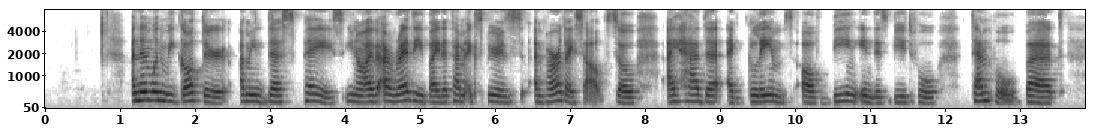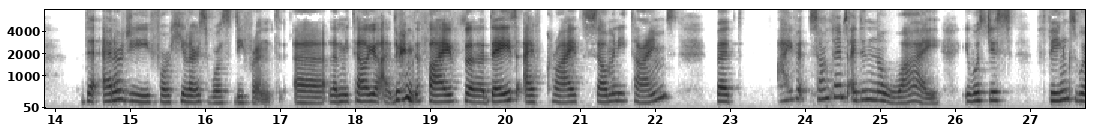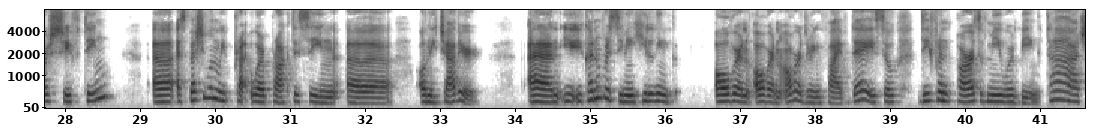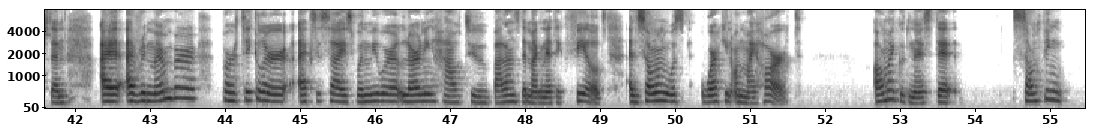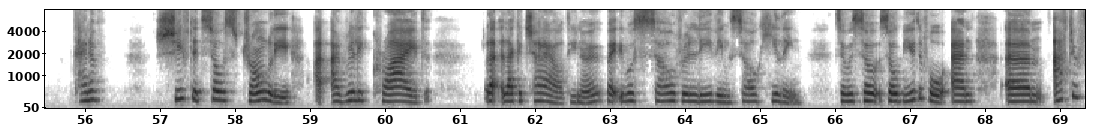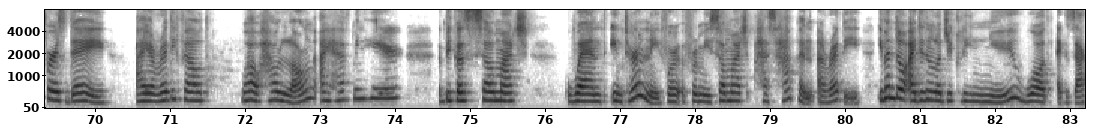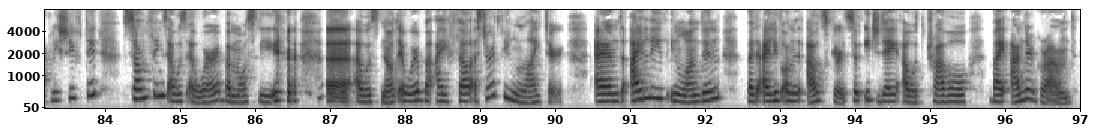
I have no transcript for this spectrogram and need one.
And then when we got there, I mean, the space, you know, I've already by the time experienced empowered myself. So I had a, a glimpse of being in this beautiful temple, but the energy for healers was different. Uh, let me tell you, during the five uh, days, I've cried so many times, but I sometimes I didn't know why. It was just things were shifting, uh, especially when we pra- were practicing uh, on each other, and you, you kind of receiving healing over and over and over during five days. So different parts of me were being touched, and I, I remember particular exercise when we were learning how to balance the magnetic fields and someone was working on my heart. Oh my goodness that something kind of shifted so strongly. I, I really cried like a child you know but it was so relieving so healing. So it was so so beautiful. And um, after first day i already felt wow, how long I have been here? Because so much went internally for, for me, so much has happened already. Even though I didn't logically knew what exactly shifted, some things I was aware, but mostly uh, I was not aware. But I felt I started feeling lighter. And I live in London, but I live on the outskirts. So each day I would travel by underground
